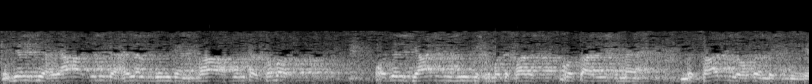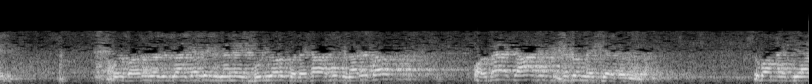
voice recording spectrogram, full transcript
کہ جن کی حیات جن کا حلم، جن کا انصاف جن کا سبق اور جن کی آج بھی کی خدمت خالص وہ تاریخ میں مثالی ہو کر لکھ دی گئی۔ مجھے بہت اللہ کہتے کہ میں نے ایک بڑھی عورت کو دیکھا ابھی کنارے تھا اور میں کہا کہ کسی میں کیا کروں گا۔ صبح میں کیا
